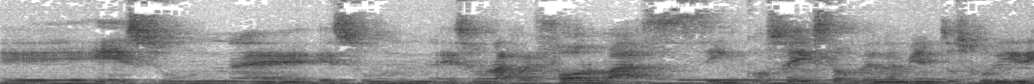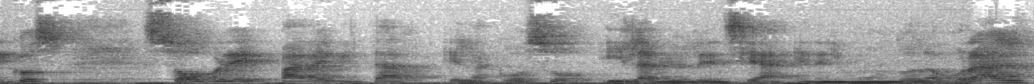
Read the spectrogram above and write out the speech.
eh, es, un, eh, es, un, es, una reforma, cinco o seis ordenamientos jurídicos sobre para evitar el acoso y la violencia en el mundo laboral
